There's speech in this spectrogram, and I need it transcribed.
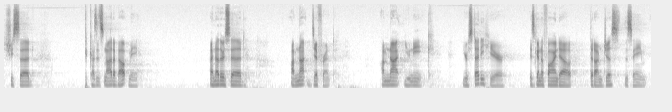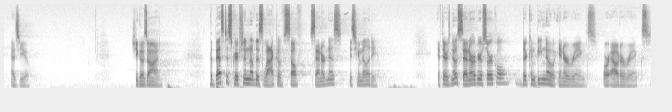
she said, Because it's not about me. Another said, I'm not different. I'm not unique. Your study here is going to find out that I'm just the same as you. She goes on The best description of this lack of self centeredness is humility. If there's no center of your circle, there can be no inner rings or outer rings.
